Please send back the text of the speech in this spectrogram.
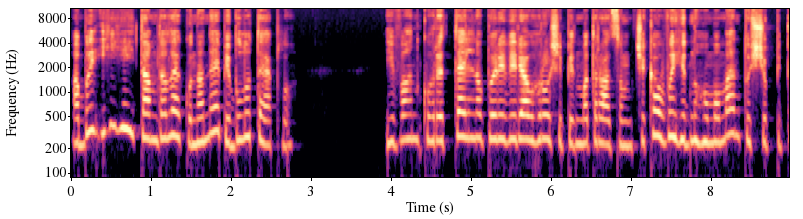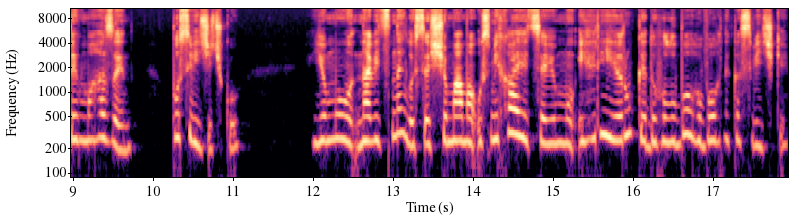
аби і їй там далеко на небі було тепло. Іванко ретельно перевіряв гроші під матрацом, чекав вигідного моменту, щоб піти в магазин по свічечку. Йому навіть снилося, що мама усміхається йому і гріє руки до голубого вогника свічки.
